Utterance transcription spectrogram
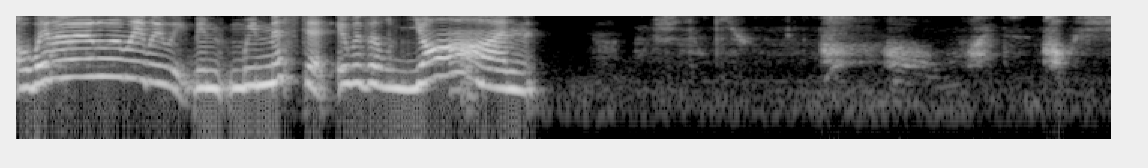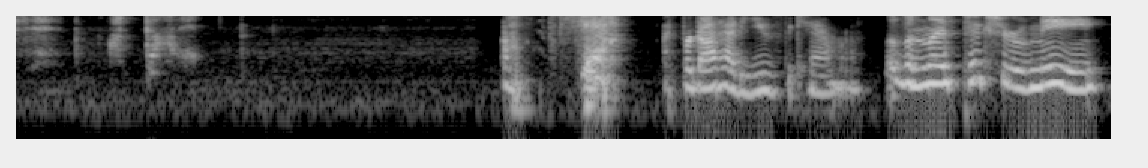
Oh, wait, wait, wait, wait, wait, wait, wait. We, we missed it. It was a yawn. She's so cute. Oh, what? Oh, shit. I got it. Oh, shit. I forgot how to use the camera. That was a nice picture of me.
